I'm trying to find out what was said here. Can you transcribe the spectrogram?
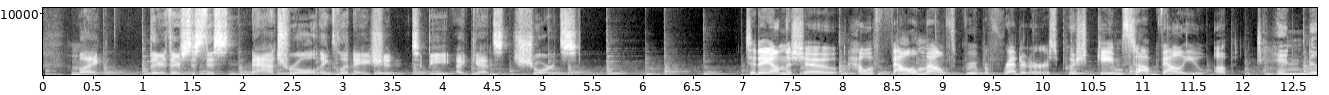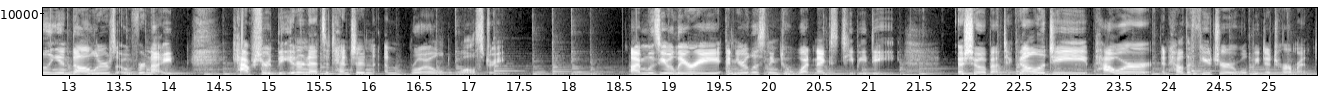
Mm-hmm. Like, there, there's just this natural inclination to be against shorts. Today on the show, how a foul mouthed group of Redditors pushed GameStop value up $10 billion overnight, captured the internet's attention, and roiled Wall Street. I'm Lizzie O'Leary, and you're listening to What Next TBD, a show about technology, power, and how the future will be determined.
